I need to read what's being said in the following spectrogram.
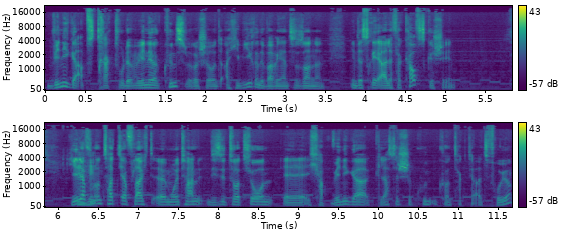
weniger abstrakte oder weniger künstlerische und archivierende Variante, sondern in das reale Verkaufsgeschehen. Jeder Mhm. von uns hat ja vielleicht äh, momentan die Situation, äh, ich habe weniger klassische Kundenkontakte als früher.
